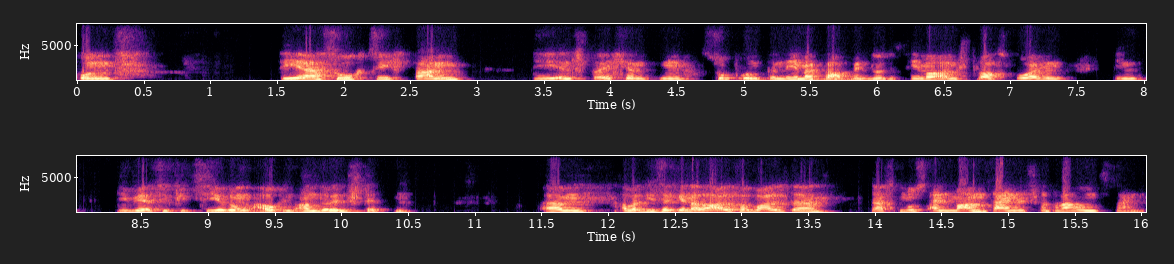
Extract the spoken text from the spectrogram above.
Und der sucht sich dann die entsprechenden Subunternehmer, gerade wenn du das Thema ansprachst vorhin, in Diversifizierung auch in anderen Städten. Ähm, aber dieser Generalverwalter, das muss ein Mann deines Vertrauens sein.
